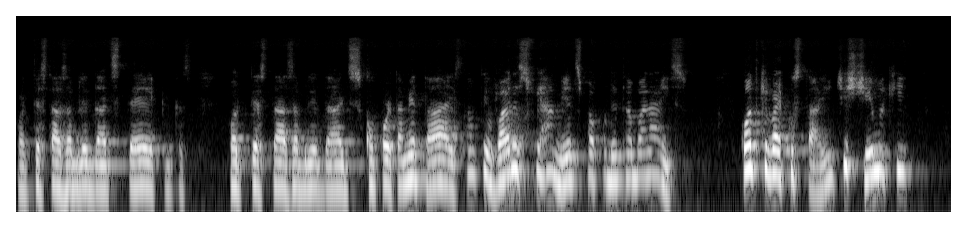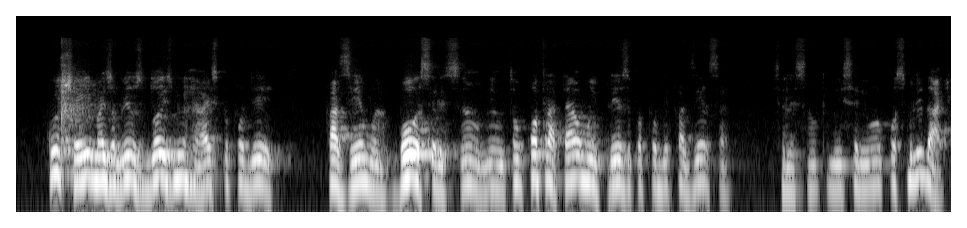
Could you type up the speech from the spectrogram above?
pode testar as habilidades técnicas, pode testar as habilidades comportamentais, então tem várias ferramentas para poder trabalhar isso. Quanto que vai custar? A gente estima que custe aí mais ou menos dois mil reais para poder fazer uma boa seleção, né? então contratar uma empresa para poder fazer essa Seleção também seria uma possibilidade.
